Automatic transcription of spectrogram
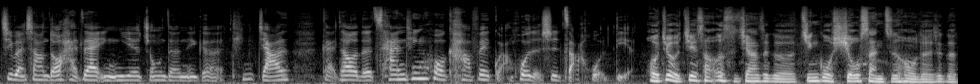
基本上都还在营业中的那个庭家改造的餐厅或咖啡馆或者是杂货店。我就有介绍二十家这个经过修缮之后的这个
